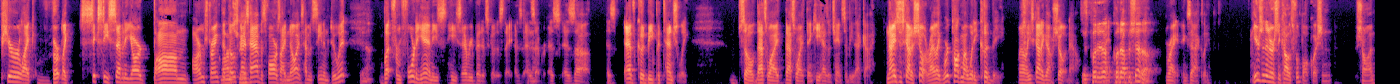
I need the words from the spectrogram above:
pure like vert like 60, 70 yard bomb arm strength that arm those strength. guys have, as far as I know. I just haven't seen him do it. Yeah. But from 40 in, he's he's every bit as good as they as as yeah. ever as as uh as Ev could be potentially. So that's why that's why I think he has a chance to be that guy. Now he's just got to show it, right? Like we're talking about what he could be. Well, he's got to go show it now. Just put it right? up, put up a shut up. Right, exactly. Here's an interesting college football question, Sean.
